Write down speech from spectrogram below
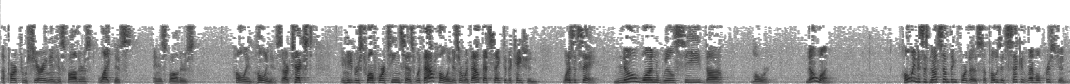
apart from sharing in his Father's likeness and his Father's holiness. Our text in Hebrews 12:14 says, "Without holiness or without that sanctification, what does it say? No one will see the Lord. No one. Holiness is not something for the supposed second level Christian.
